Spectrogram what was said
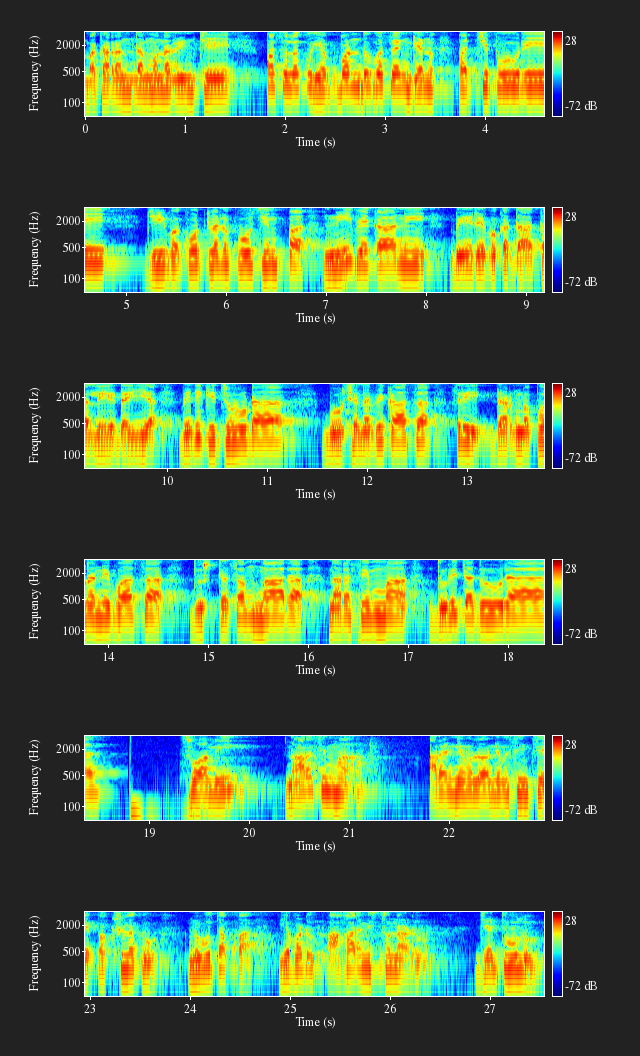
మకరందమునరించే. పశులకు ఎవ్వండు వసంగెను పచ్చిపూరి. జీవకోట్లను పోషింప నీవే కాని వేరే ఒక దాత లేడయ్య. వెదికి చూడ. భూషణ వికాస శ్రీ ధర్మపుర నివాస దుష్ట సంహార నరసింహ దురిత దూర. స్వామి నారసింహ అరణ్యంలో నివసించే పక్షులకు నువ్వు తప్ప ఎవడు ఆహారమిస్తున్నాడు? జంతువులు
